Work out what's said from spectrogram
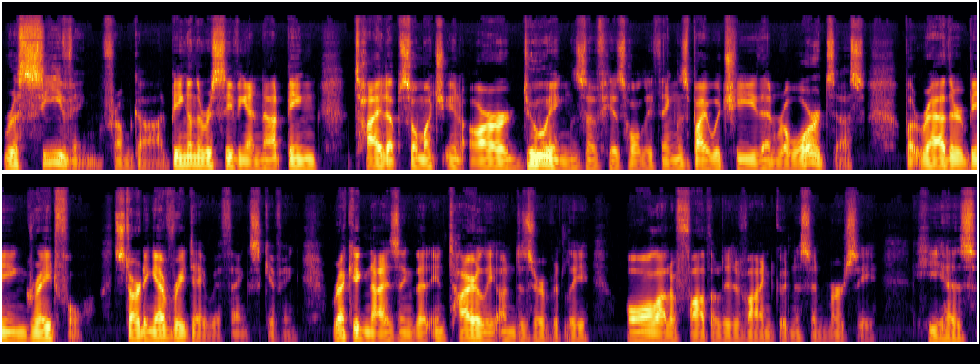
receiving from God, being on the receiving end, not being tied up so much in our doings of His holy things by which He then rewards us, but rather being grateful, starting every day with thanksgiving, recognizing that entirely undeservedly, all out of fatherly divine goodness and mercy, he has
